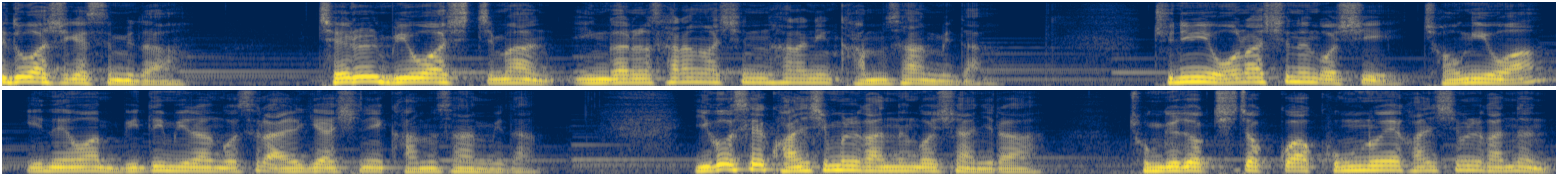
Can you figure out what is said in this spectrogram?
기도하시겠습니다. 죄를 미워하시지만 인간을 사랑하시는 하나님 감사합니다. 주님이 원하시는 것이 정의와 인애와 믿음이란 것을 알게 하시니 감사합니다. 이것에 관심을 갖는 것이 아니라 종교적 치적과 공로에 관심을 갖는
